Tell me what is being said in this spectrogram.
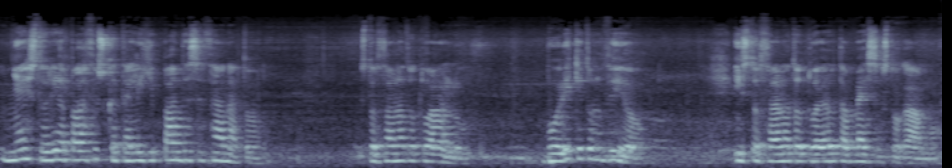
μια ιστορία πάθους καταλήγει πάντα σε θάνατο. Στο θάνατο του άλλου. Μπορεί και των δύο. Ή στο θάνατο του έρωτα μέσα στο γάμο.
